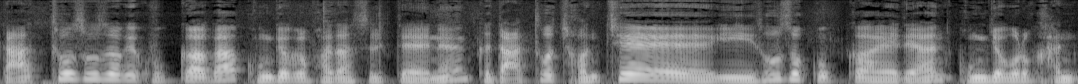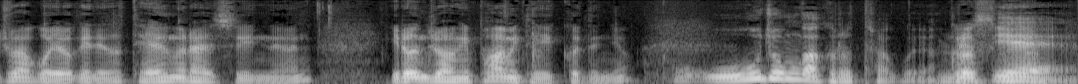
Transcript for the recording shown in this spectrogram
나토 소속의 국가가 공격을 받았을 때는 그 나토 전체 이 소속 국가에 대한 공격으로 간주하고 여기에 대해서 대응을 할 수 있는 이런 조항이 포함이 돼 있거든요. 5종가 그렇더라고요. 그렇습니다. 예.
